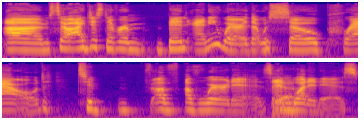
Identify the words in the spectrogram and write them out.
Um, so I just never been anywhere that was so proud to of, of where it is and what it is.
